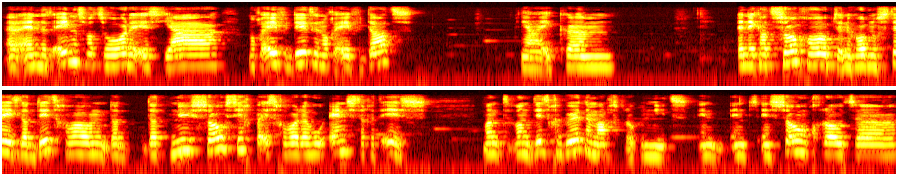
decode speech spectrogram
En het enige wat ze horen is, ja, nog even dit en nog even dat. Ja, ik. Um, en ik had zo gehoopt, en ik hoop nog steeds, dat dit gewoon, dat, dat nu zo zichtbaar is geworden hoe ernstig het is. Want, want dit gebeurt normaal gesproken niet. In, in, in zo'n grote, uh,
